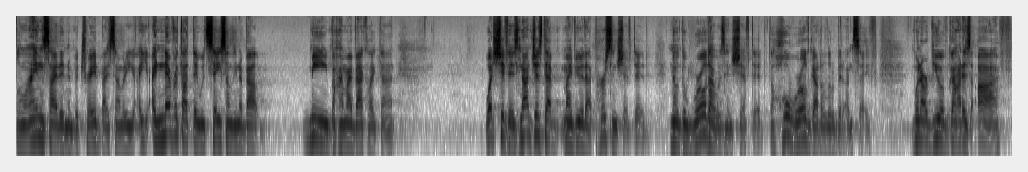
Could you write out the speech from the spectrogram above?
blindsided and betrayed by somebody, I, I never thought they would say something about me behind my back like that. What shifted? It's not just that my view of that person shifted. No, the world I was in shifted. The whole world got a little bit unsafe. When our view of God is off,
